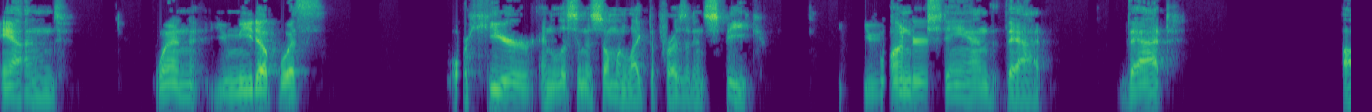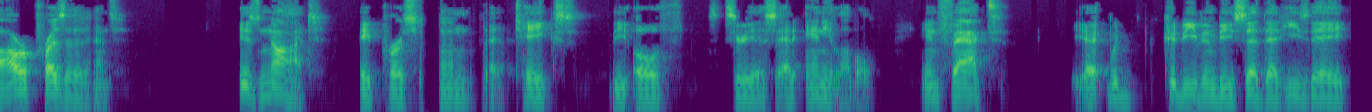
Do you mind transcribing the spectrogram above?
And when you meet up with or hear and listen to someone like the president speak, you understand that that our president is not a person that takes the oath serious at any level. In fact, it would could even be said that he's a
